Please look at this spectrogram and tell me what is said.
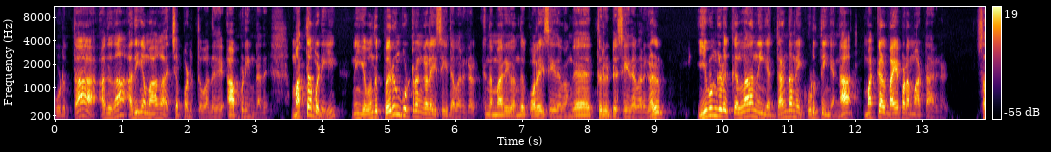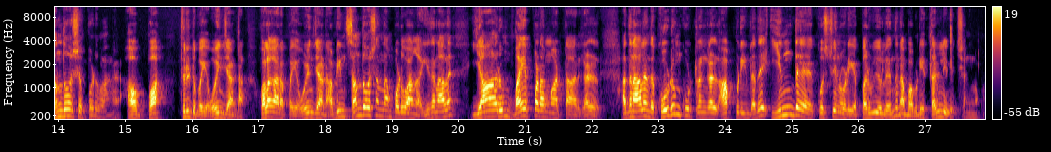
கொடுத்தா அதுதான் அதிகமாக அச்சப்படுத்துவது அப்படின்றது. மற்றபடி நீங்கள் வந்து பெருங்குற்றங்களை செய்தவர்கள் இந்த மாதிரி வந்து கொலை செய்தவங்க திருட்டு செய்தவர்கள் இவங்களுக்கெல்லாம் நீங்கள் தண்டனை கொடுத்தீங்கன்னா மக்கள் பயப்பட மாட்டார்கள். சந்தோஷப்படுவாங்க. அப்பா திருட்டு பைய ஒழிஞ்சாண்டா கொலகார பைய ஒழிஞ்சாண்டா அப்படின்னு சந்தோஷம் தான் படுவாங்க. இதனால் யாரும் பயப்பட மாட்டார்கள். அதனால் இந்த கொடும் குற்றங்கள் அப்படின்றத இந்த கொஸ்டினுடைய பர்வியூலேருந்து நம்ம அப்படியே தள்ளி வச்சிடணும்.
